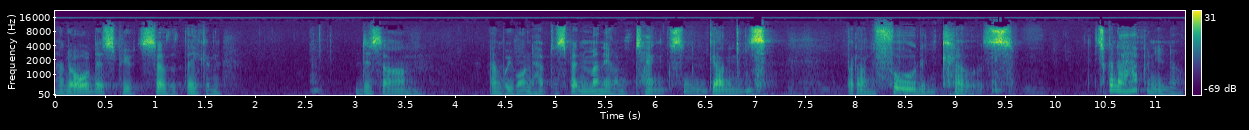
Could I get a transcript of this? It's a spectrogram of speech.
And all disputes so that they can disarm. And we won't have to spend money on tanks and guns, but on food and clothes. It's going to happen, you know.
